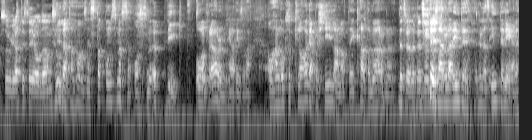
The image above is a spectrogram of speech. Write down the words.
så grattis till Adam. Tror vi att han har en sån här Stockholmsmössa på sig som är uppvikt ovanför öronen hela tiden. Och han går också och klagar på kylan och att det är kallt om öronen. Det tror jag Men definitivt. så här rullar inte, rullas inte ner.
